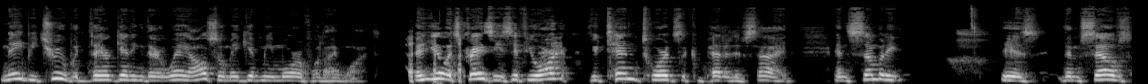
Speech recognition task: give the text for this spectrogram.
may be true, but they're getting their way also may give me more of what I want. And you know what's crazy is if you are you tend towards the competitive side and somebody is themselves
